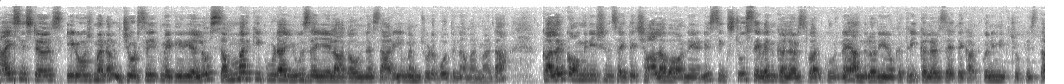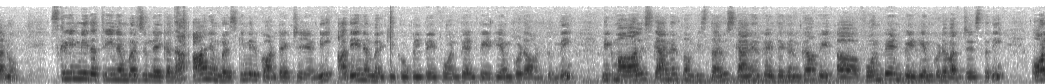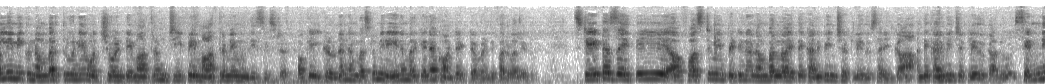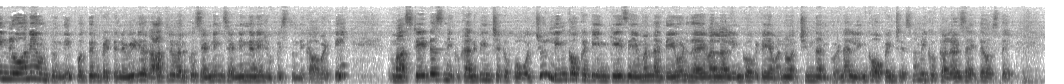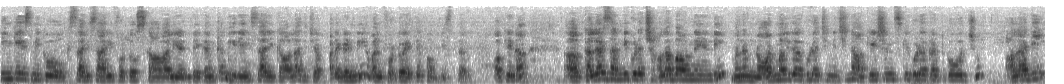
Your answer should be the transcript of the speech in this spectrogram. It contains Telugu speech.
హాయ్ సిస్టర్స్ ఈరోజు మనం జోడ్ సిల్క్ మెటీరియల్లో సమ్మర్కి కూడా యూజ్ అయ్యేలాగా ఉన్న శారీ మనం చూడబోతున్నాం అనమాట కలర్ కాంబినేషన్స్ అయితే చాలా బాగున్నాయండి. సిక్స్ టు సెవెన్ కలర్స్ వరకు ఉన్నాయి. అందులో నేను ఒక త్రీ కలర్స్ అయితే కట్టుకొని మీకు చూపిస్తాను. స్క్రీన్ మీద త్రీ నెంబర్స్ ఉన్నాయి కదా ఆ నెంబర్స్కి మీరు కాంటాక్ట్ చేయండి. అదే నెంబర్కి Google pay PhonePe and Paytm కూడా ఉంటుంది. మీకు మా వాళ్ళు స్కానర్ పంపిస్తారు. స్కానర్కి అయితే కనుక పే ఫోన్పే అండ్ పేటిఎం కూడా వర్క్ చేస్తుంది. ఓన్లీ మీకు నంబర్ త్రూనే వచ్చు అంటే మాత్రం జీపే మాత్రమే ఉంది సిస్టర్ ఓకే ఇక్కడ ఉన్న నెంబర్స్లో మీరు ఏ నెంబర్కైనా కాంటాక్ట్ అవ్వండి పర్వాలేదు. స్టేటస్ అయితే ఫస్ట్ మేము పెట్టిన నంబర్లో అయితే కనిపించట్లేదు సరిగ్గా. అంటే కనిపించట్లేదు కాదు. సెండింగ్లోనే ఉంటుంది. పొద్దున్న పెట్టిన వీడియో రాత్రి వరకు సెండింగ్ సెండింగ్ అనే చూపిస్తుంది కాబట్టి మా స్టేటస్ మీకు కనిపించకపోవచ్చు. లింక్ ఒకటి ఇన్ కేస్ ఏమన్నా దేవుడి దయ వల్ల లింక్ ఒకటి ఏమన్నా వచ్చింది అనుకోండి ఆ లింక్ ఓపెన్ చేసినా మీకు కలర్స్ అయితే వస్తాయి. ఇన్ కేస్ మీకు ఒకసారి సారీ ఫొటోస్ కావాలి అంటే కనుక మీరు ఏ సారీ కావాలో అది చెప్ అడగండి వాళ్ళ ఫోటో అయితే పంపిస్తారు. ఓకేనా? కలర్స్ అన్నీ కూడా చాలా బాగున్నాయండి. మనం నార్మల్గా కూడా చిన్న చిన్న అకేషన్స్కి కూడా కట్టుకోవచ్చు. అలాగే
